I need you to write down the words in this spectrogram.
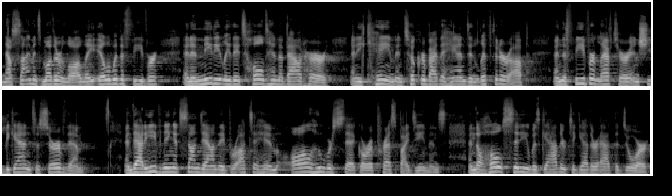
Now, Simon's mother in law lay ill with a fever, and immediately they told him about her. And he came and took her by the hand and lifted her up, and the fever left her, and she began to serve them. And that evening at sundown, they brought to him all who were sick or oppressed by demons. And the whole city was gathered together at the door.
